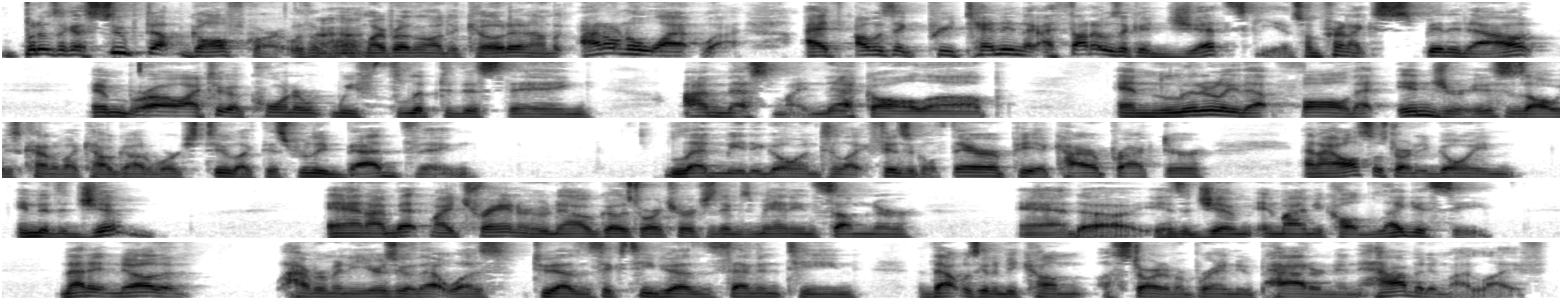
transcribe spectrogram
But it was like a souped up golf cart with uh-huh. my brother-in-law Dakota, and I'm like, I don't know why. why. I, I was like pretending like I thought it was like a jet ski, and so I'm trying to like spin it out. And bro, I took a corner. We flipped this thing. I messed my neck all up. And literally that fall, that injury, this is always kind of like how God works too. Like this really bad thing led me to go into like physical therapy, a chiropractor and I also started going into the gym. And I met my trainer who now goes to our church. His name is Manning Sumner. And uh, he has a gym in Miami called Legacy. And I didn't know that however many years ago that was, 2016, 2017, that, was going to become a start of a brand new pattern and habit in my life.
